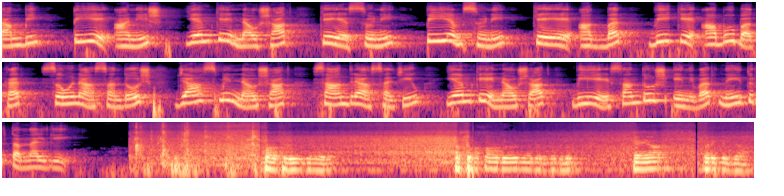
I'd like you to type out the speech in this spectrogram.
Thampi T A Aneesh M K Naushad K S Suni P M Suni K A Akbar V K Abubakar Sona Santhosh Jasmine Naushad Sandra Sajeev M K Naushad V A Santhosh എന്നിവർ നേതൃത്വം നൽകി. പ്രവർത്തിക്കുന്നത് നേതൃത്വത്തിലും എ ആർ മെഡിക്കൽ ക്യാമ്പ്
